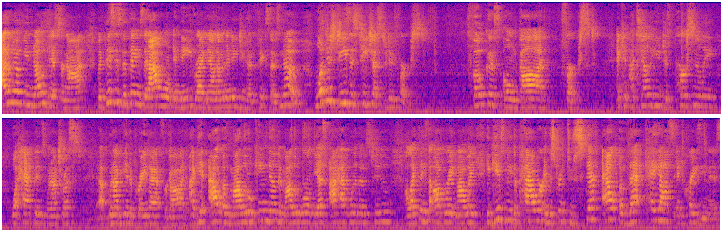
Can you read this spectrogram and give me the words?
I don't know if you know this or not, but this is the things that I want and need right now, and I'm going to need you to fix those? No. What does Jesus teach us to do first? Focus on God first. And can I tell you just personally what happens when I trust, uh, when I begin to pray that for God? I get out of my little kingdom and my little world. Yes, I have one of those too. I like things to operate my way. It gives me the power and the strength to step out of that chaos and craziness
